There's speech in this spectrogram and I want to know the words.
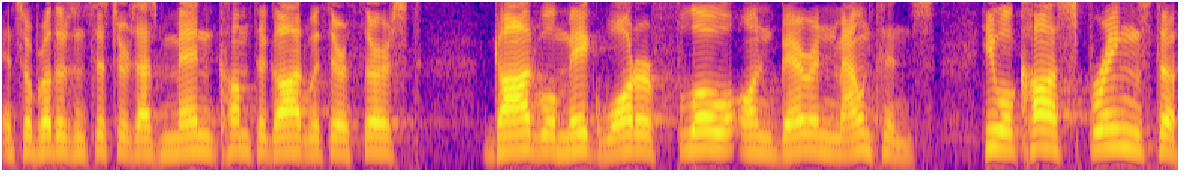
And so, brothers and sisters, as men come to God with their thirst, God will make water flow on barren mountains. He will cause springs to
